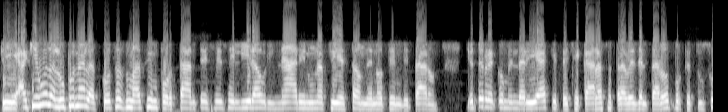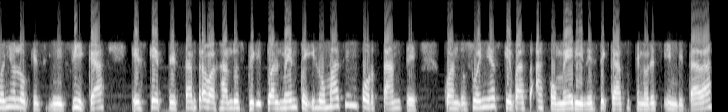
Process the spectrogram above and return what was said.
Sí, aquí en Guadalupe una de las cosas más importantes es el ir a orinar en una fiesta donde no te invitaron yo te recomendaría que te checaras a través del tarot porque tu sueño lo que significa es que te están trabajando espiritualmente. Y lo más importante, cuando sueñas que vas a comer y en este caso que no eres invitada,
